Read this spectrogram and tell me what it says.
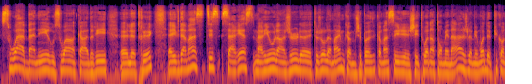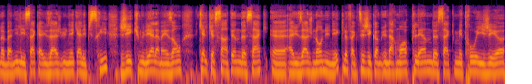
soit à bannir ou soit à encadrer euh, le truc. Euh, évidemment, ça reste Mario l'enjeu là est toujours le même. Comme je sais pas comment c'est chez toi dans ton ménage, là, mais moi depuis qu'on a banni les sacs à usage unique à l'épicerie, j'ai cumulé à la maison quelques centaines de sacs euh, à usage non unique. Là. Fait que tu sais, j'ai comme une armoire pleine de sacs métro et IGA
